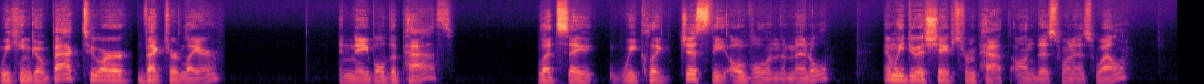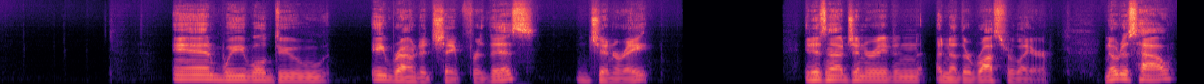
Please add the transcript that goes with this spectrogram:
We can go back to our vector layer enable the paths. Let's say we click just the oval in the middle and we do a shapes from path on this one as well. And we will do a rounded shape for this, generate. It is now generating another raster layer. Notice how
